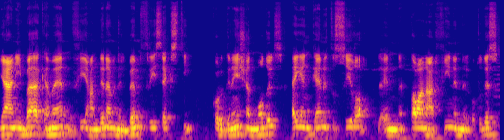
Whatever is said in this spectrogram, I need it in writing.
يعني بقى كمان في عندنا من ال BIM 360 coordination models ايا كانت الصيغة لأن طبعا عارفين إن ال Autodesk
